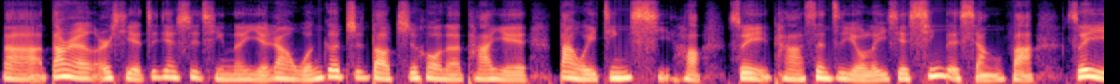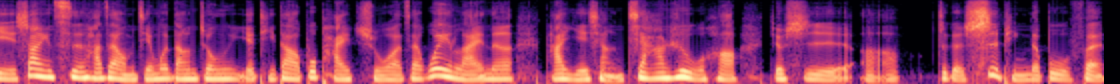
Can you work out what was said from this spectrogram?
那当然，而且这件事情呢，也让文哥知道之后呢，他也大为惊喜哈，所以他甚至有了一些新的想法。所以上一次他在我们节目当中也提到，不排除啊，在未来呢，他也想加入哈，就是呃。这个视频的部分，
